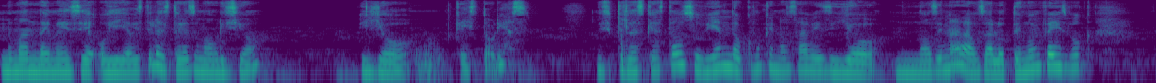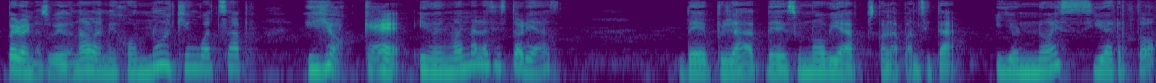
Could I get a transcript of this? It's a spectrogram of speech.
me manda y me dice, oye, ¿ya viste las historias de Mauricio? Y yo, ¿qué historias? dice, pues las que ha estado subiendo, ¿cómo que no sabes? Y yo, no sé nada, o sea, lo tengo en Facebook, pero ahí no ha subido nada. Me dijo, no, aquí en WhatsApp. Y yo, ¿qué? Y me manda las historias de pues ya de su novia pues con la pancita y yo no es cierto,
